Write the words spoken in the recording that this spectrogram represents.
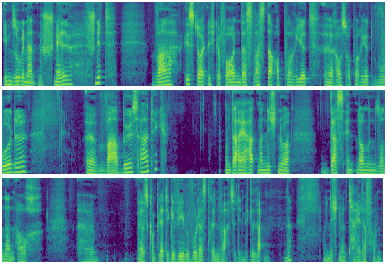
im sogenannten Schnellschnitt war, ist deutlich geworden, dass was da operiert, äh, rausoperiert wurde, äh, war bösartig. Und daher hat man nicht nur das entnommen, sondern auch äh, das komplette Gewebe, wo das drin war, also den Mittellappen. Ne? Und nicht nur ein Teil davon.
